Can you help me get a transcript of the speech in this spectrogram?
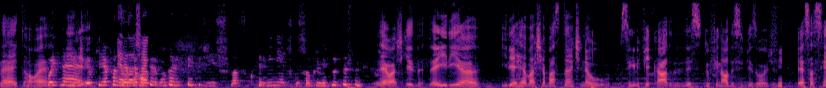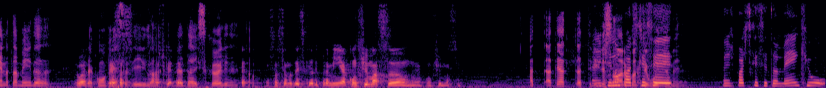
É, então, é. Pois é, iria- eu queria fazer Ela até já- uma pergunta a respeito disso, mas terminem a discussão primeiro. É, eu acho que é, iria. Iria rebaixar bastante, né, o, o significado desse, do final desse episódio. Sim. Essa cena também da, Eu- da conversa essa- dele lá, acho que é- da, da Scully, né? é, essa cena da Scully pra mim é a confirmação, né? A confirmação. A- até a, a trilha gente não sonora pode contribui esquecer- também. né? A gente pode esquecer também que o,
